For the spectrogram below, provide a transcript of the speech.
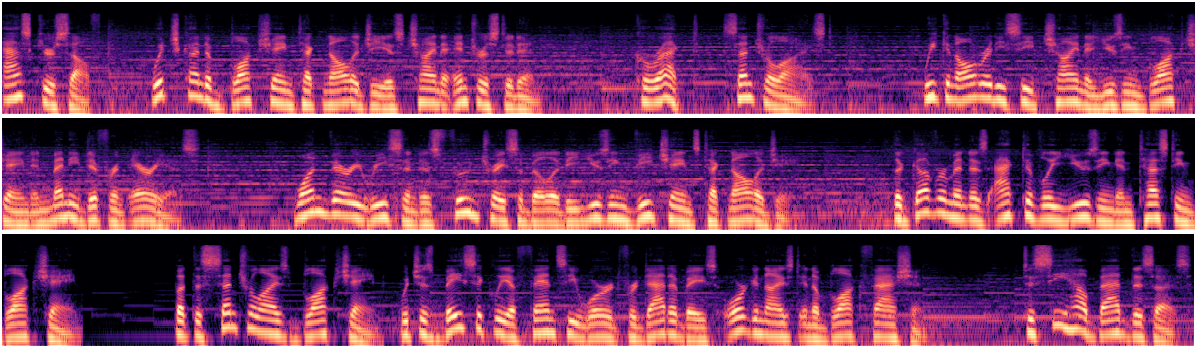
Ask yourself, which kind of blockchain technology is China interested in? Correct, centralized. We can already see China using blockchain in many different areas. One very recent is food traceability using VeChain's technology. The government is actively using and testing blockchain. But the centralized blockchain, which is basically a fancy word for database organized in a block fashion. To see how bad this is,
